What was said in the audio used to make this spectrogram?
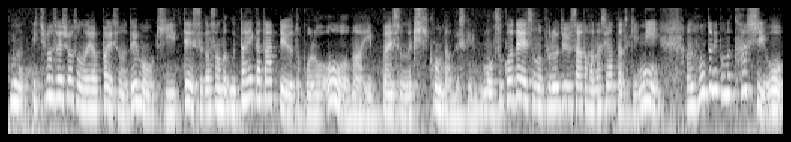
もう一番最初はそのやっぱりそのデモを聞いて菅さんの歌い方っていうところをまあいっぱいその聞き込んだんですけれどもそこでそのプロデューサーと話し合った時にあの本当にこの歌詞を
